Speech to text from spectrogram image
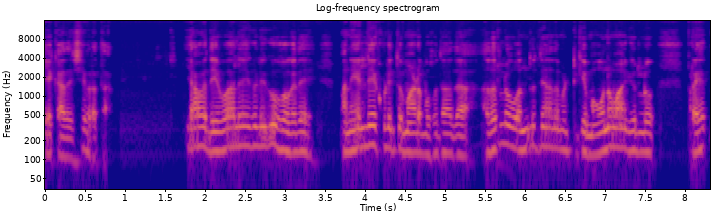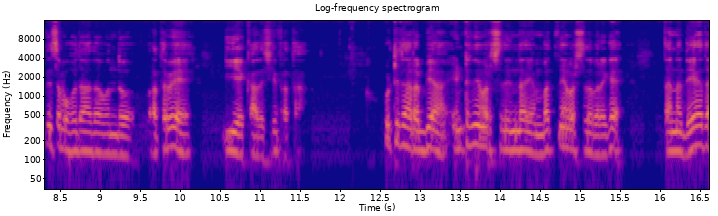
ಏಕಾದಶಿ ವ್ರತ. ಯಾವ ದೇವಾಲಯಗಳಿಗೂ ಹೋಗದೆ ಮನೆಯಲ್ಲೇ ಕುಳಿತು ಮಾಡಬಹುದಾದ, ಅದರಲ್ಲೂ ಒಂದು ದಿನದ ಮಟ್ಟಿಗೆ ಮೌನವಾಗಿರಲು ಪ್ರಯತ್ನಿಸಬಹುದಾದ ಒಂದು ವ್ರತವೇ ಈ ಏಕಾದಶಿ ವ್ರತ. ಹುಟ್ಟಿದ ರಭ್ಯ ಎಂಟನೇ ವರ್ಷದಿಂದ ಎಂಬತ್ತನೇ ವರ್ಷದವರೆಗೆ ತನ್ನ ದೇಹದ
